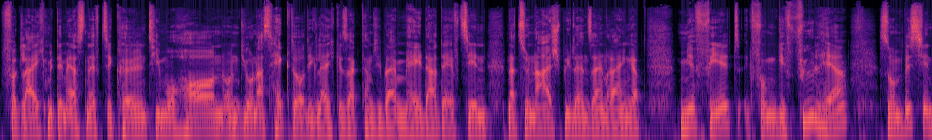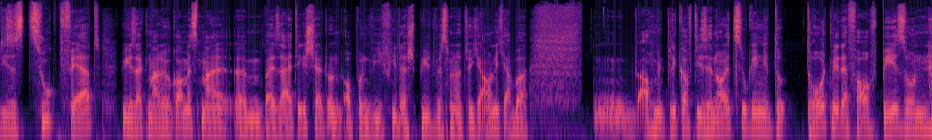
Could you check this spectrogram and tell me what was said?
Vergleich mit dem ersten FC Köln, Timo Horn und Jonas Hector, die gleich gesagt haben, sie bleiben, hey, da hat der FC einen Nationalspieler in seinen Reihen gehabt. Mir fehlt vom Gefühl her so ein bisschen dieses Zugpferd. Wie gesagt, Mario Gomez mal ähm, beiseite gestellt und ob und wie viel er spielt, wissen wir natürlich auch nicht. Aber äh, auch mit Blick auf diese Neuzugänge droht mir der VfB so ein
